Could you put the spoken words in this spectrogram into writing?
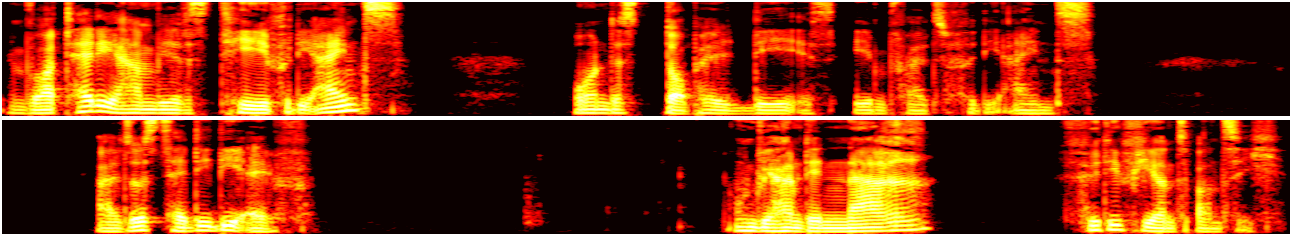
Im Wort Teddy haben wir das T für die 1 und das Doppel-D ist ebenfalls für die 1. Also ist Teddy die 11. Und wir haben den Narr für die 24.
